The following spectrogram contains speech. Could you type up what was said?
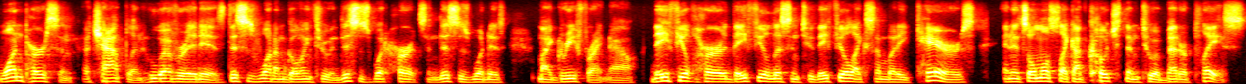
one person a chaplain whoever it is this is what i'm going through and this is what hurts and this is what is my grief right now they feel heard they feel listened to they feel like somebody cares and it's almost like i've coached them to a better place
